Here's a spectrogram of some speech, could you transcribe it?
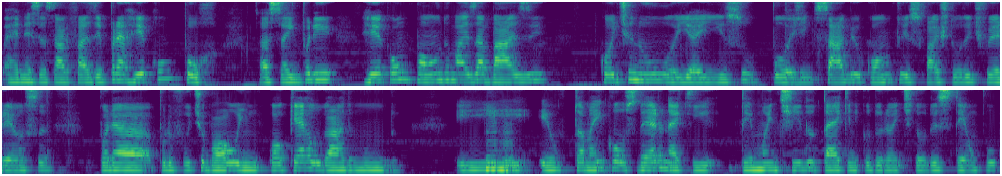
é necessário fazer para recompor. Tá sempre recompondo, mas a base continua. E aí isso, pô, a gente sabe o quanto isso faz toda a diferença para o futebol em qualquer lugar do mundo. E uhum. eu também considero, né, que ter mantido o técnico durante todo esse tempo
